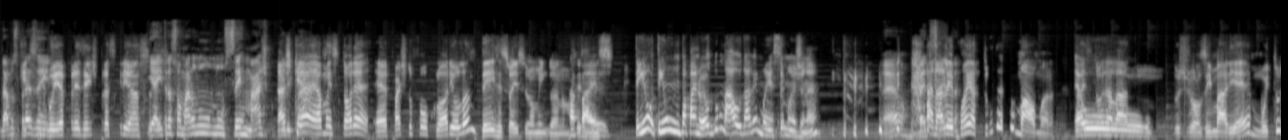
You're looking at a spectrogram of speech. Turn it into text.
dava os Que presentes. distribuía presente pras crianças. E aí transformaram num, num ser mágico. Acho ele que tá- é, é uma história, é parte do folclore holandês isso aí, se eu não me engano. Não sei se Rapaz. Tem, um- tem um Papai Noel do mal da Alemanha, você manja, né? É, o Bad Ah, na. Alemanha tudo é do mal, mano. É a história o- lá do, do Joãozinho Maria é muito.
